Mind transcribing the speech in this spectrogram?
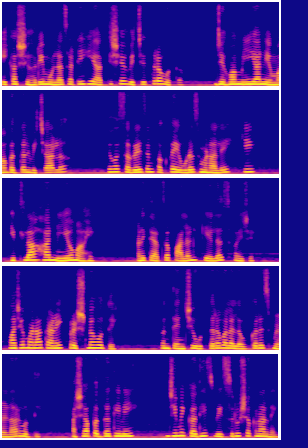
एका शहरी मुलासाठी हे अतिशय विचित्र होतं. जेव्हा मी या नियमाबद्दल विचारलं तेव्हा सगळेजण फक्त एवढंच म्हणाले की इथला हा नियम आहे आणि त्याचं पालन केलंच पाहिजे. माझ्या मनात अनेक प्रश्न होते पण त्यांची उत्तरं मला लवकरच मिळणार होती. अशा पद्धतीने जी मी कधीच विसरू शकणार नाही.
